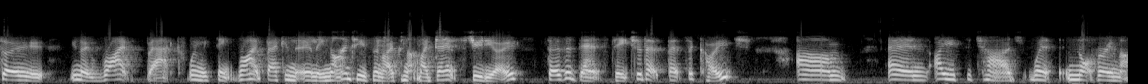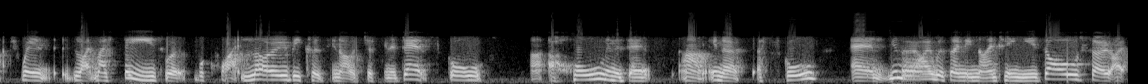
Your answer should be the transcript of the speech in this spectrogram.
So, you know, right back, when we think right back in the early 90s when I opened up my dance studio, so as a dance teacher, that, that's a coach. Um, and I used to charge when, not very much when like my fees were, were quite low because, you know, I was just in a dance school, uh, a hall in a dance, uh, in a, a school. And, you know, I was only 19 years old, so I,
